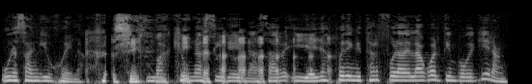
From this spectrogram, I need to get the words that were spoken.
una sanguijuela. Sí. más que una sirena, ¿sabes? Y ellas pueden estar fuera del agua el tiempo que quieran.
